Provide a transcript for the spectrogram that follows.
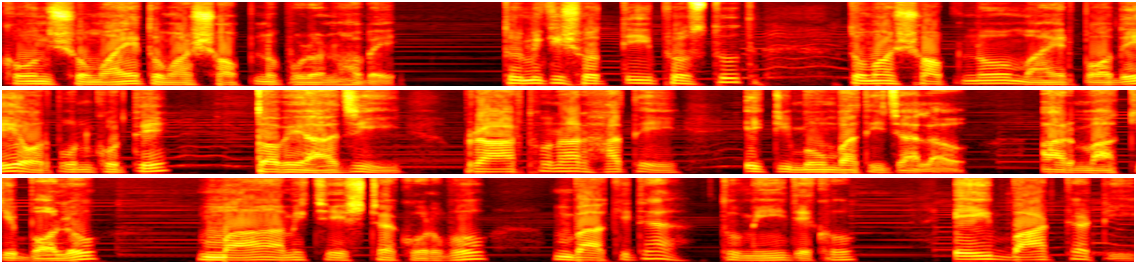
কোন সময়ে তোমার স্বপ্ন পূরণ হবে। তুমি কি সত্যিই প্রস্তুত? তোমার স্বপ্ন মায়ের পদে অর্পণ করতে? তবে আজই প্রার্থনার হাতে একটি মোমবাতি জ্বালাও। আর মাকে বলো, মা, আমি চেষ্টা করব। বাকিটা তুমিই দেখো। এই বার্তাটি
